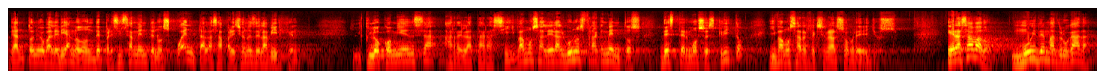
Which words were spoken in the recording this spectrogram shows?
de Antonio Valeriano, donde precisamente nos cuenta las apariciones de la Virgen, lo comienza a relatar así. Vamos a leer algunos fragmentos de este hermoso escrito y vamos a reflexionar sobre ellos. Era sábado, muy de madrugada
